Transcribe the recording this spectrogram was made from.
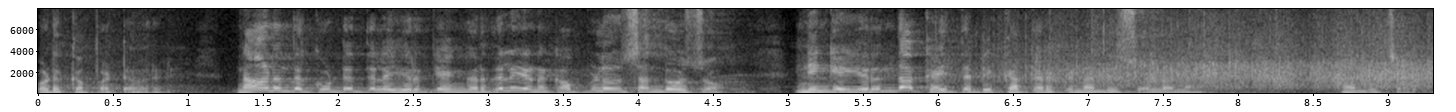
கொடுக்கப்பட்டவர்கள். நான் இந்த கூட்டத்தில் இருக்கேங்கிறதுல எனக்கு அவ்வளவு சந்தோஷம். நீங்க இருந்தா கைத்தட்டி கத்தருக்கு நன்றி சொல்லலாம். நன்றி சொல்ல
